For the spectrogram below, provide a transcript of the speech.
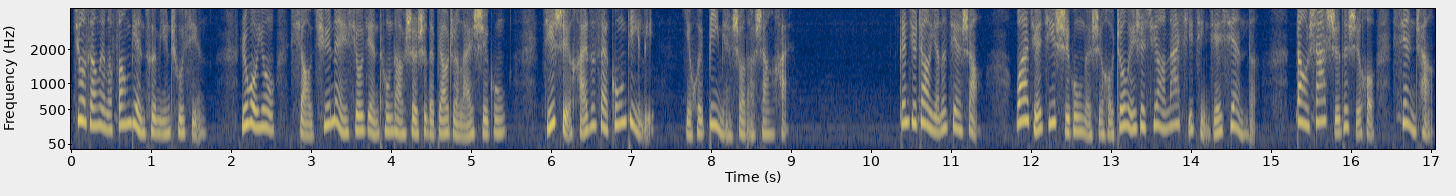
就算为了方便村民出行，如果用小区内修建通道设施的标准来施工，即使孩子在工地里，也会避免受到伤害。根据赵源的介绍，挖掘机施工的时候，周围是需要拉起警戒线的。倒沙石的时候，现场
